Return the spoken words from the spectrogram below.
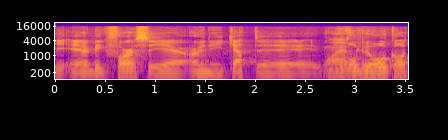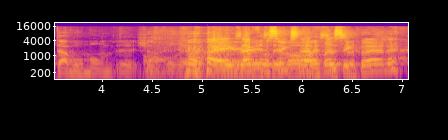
Et, euh, Big Four, c'est euh, un des quatre euh, Ouais, gros bureaux comptables au monde. Euh, juste Ouais. pour, euh, Ouais, exact, pour c'est ceux qui bon, savent ouais, pas c'est quoi, là.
